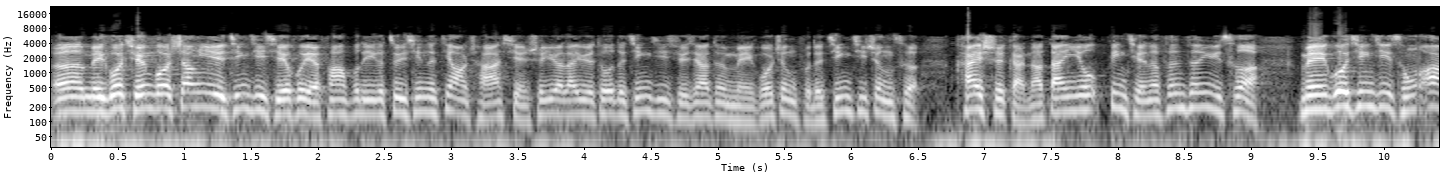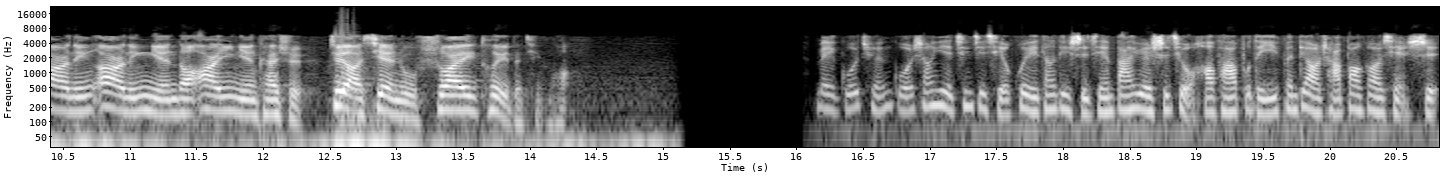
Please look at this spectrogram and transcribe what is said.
呃，美国全国商业经济协会也发布了一个最新的调查，显示越来越多的经济学家对美国政府的经济政策开始感到担忧，并且呢纷纷预测美国经济从二零二零年到二一年开始就要陷入衰退的情况。美国全国商业经济协会当地时间八月十九号发布的一份调查报告显示，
